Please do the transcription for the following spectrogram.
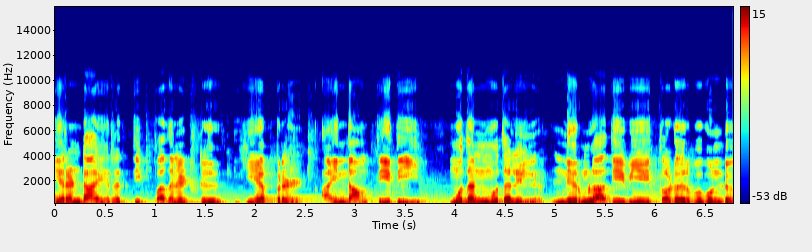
இரண்டாயிரத்தி பதினெட்டு ஏப்ரல் ஐந்தாம் தேதி முதன் முதலில் நிர்மலா தேவியை தொடர்பு கொண்டு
